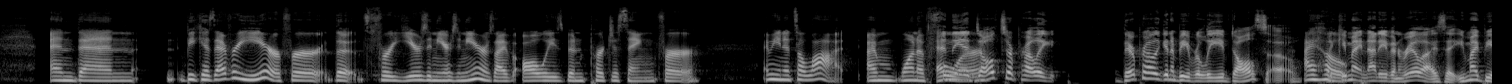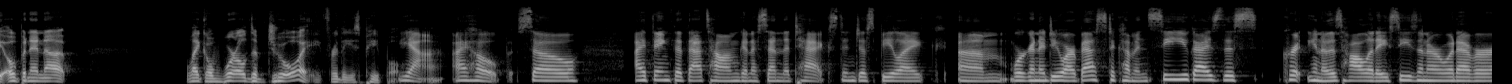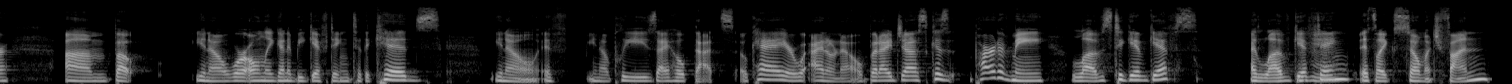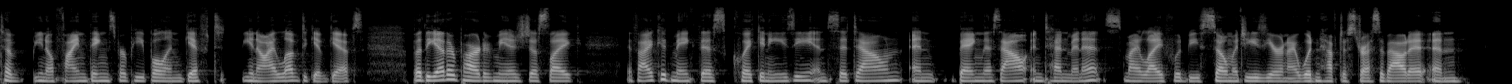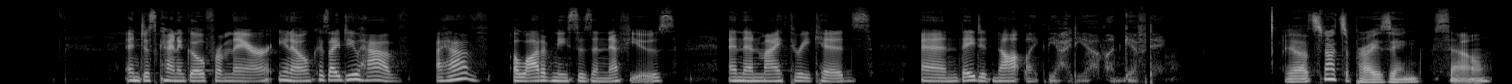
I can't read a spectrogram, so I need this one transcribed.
And then because every year for the for years and years and years I've always been purchasing for I mean, it's a lot. I'm one of four. And the adults are probably they're probably going to be relieved also. I Like hope. you might not even realize it. You might be opening up like a world of joy for these people. Yeah, I hope. So I think that that's how I'm going to send the text and just be like, um, we're going to do our best to come and see you guys this, you know, this holiday season or whatever. Um, but you know, we're only going to be gifting to the kids. You know, if you know, please, I hope that's okay or I don't know. But I just because part of me loves to give gifts. I love mm-hmm. gifting. It's like so much fun to, you know, find things for people and gift, you know, I love to give gifts. But the other part of me is just like, if I could make this quick and easy and sit down and bang this out in 10 minutes, my life would be so much easier and I wouldn't have to stress about it and, and just kind of go from there, you know, because I do have, I have a lot of nieces and nephews and then my three kids, and they did not like the idea of ungifting. Yeah, it's not surprising. So,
